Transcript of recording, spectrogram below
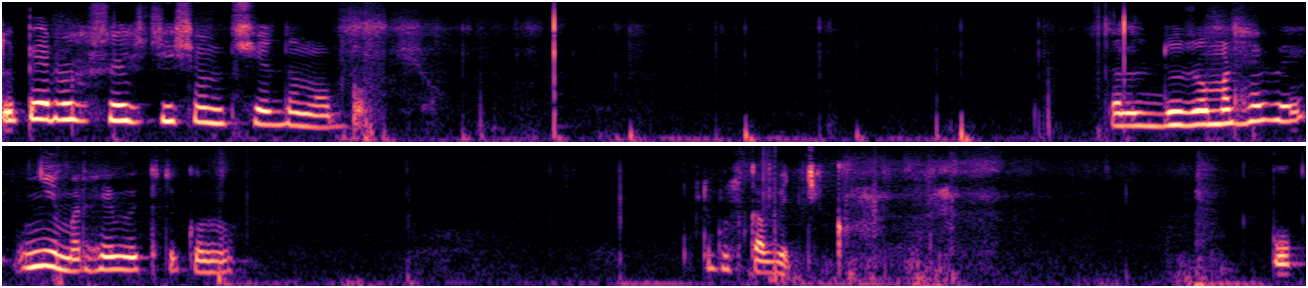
Dopiero 67 obok. Ale dużo marchewy? Nie marchewek, tylko no. Truskaweczek. Pup.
